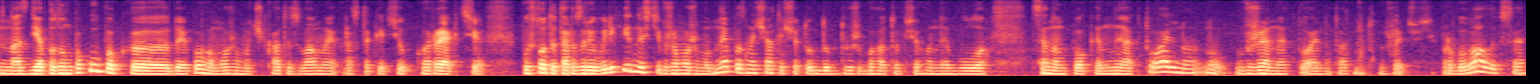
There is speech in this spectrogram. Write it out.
у нас діапазон покупок, е, до якого можемо чекати з вами якраз таки цю корекцію. Пустоти та розриви ліквідності вже можемо не позначати, що тут дуже багато всього не було. Це нам поки не актуально. Ну, вже не актуально, так, ми тут вже щось пробивали все.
